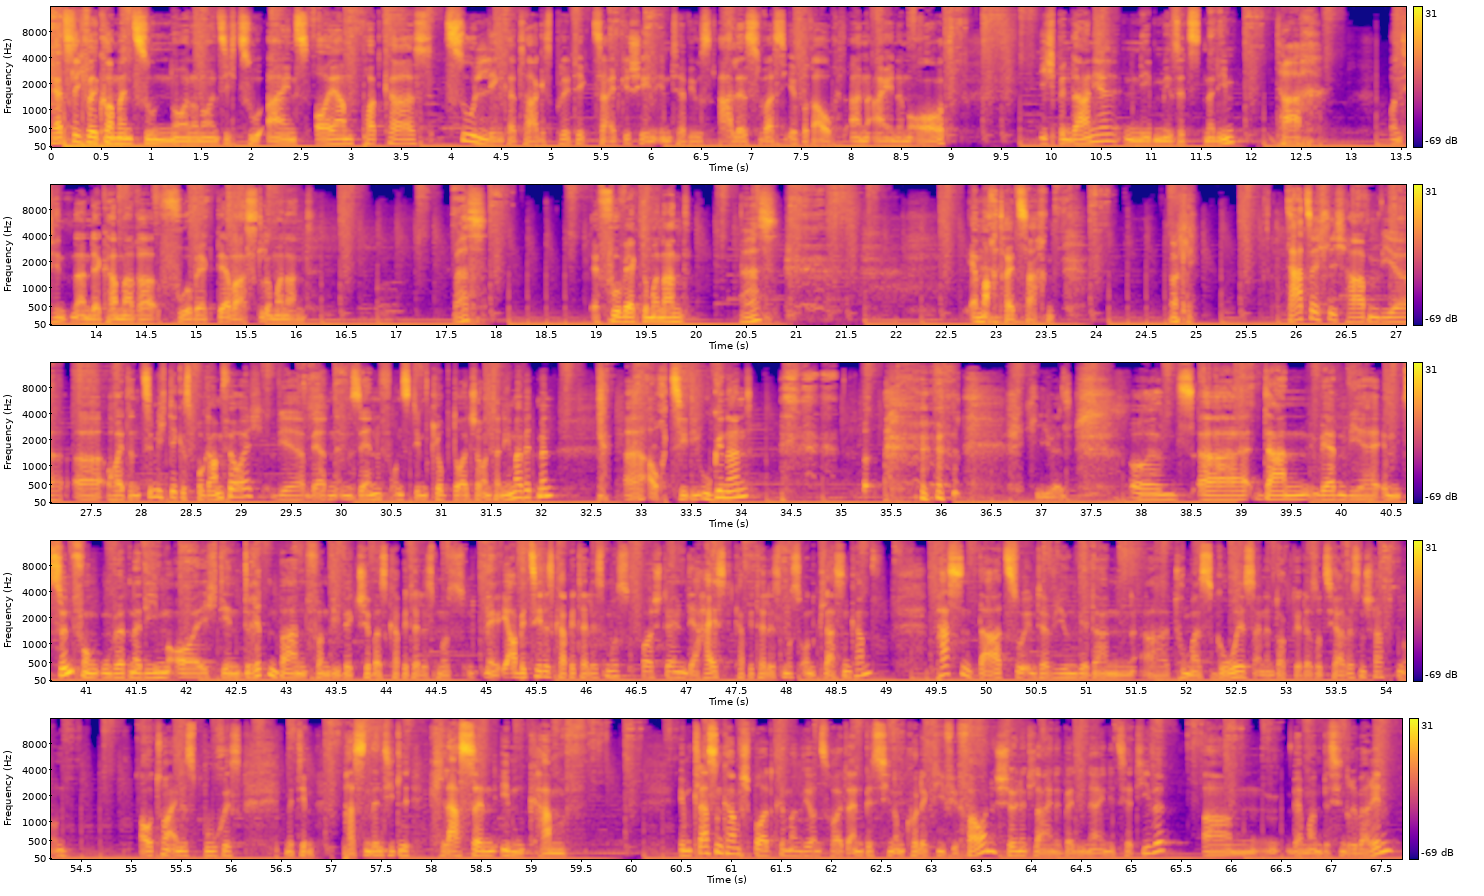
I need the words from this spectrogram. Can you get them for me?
Herzlich willkommen zu 99 zu 1, eurem Podcast zu linker Tagespolitik, Zeitgeschehen, Interviews, alles, was ihr braucht an einem Ort. Ich bin Daniel, neben mir sitzt Nadim. Tag. Und hinten an der Kamera Fuhrwerk der Wastelumernant. Was? Er Fuhrwerk Dominant. Was? Er macht halt Sachen. Okay. Tatsächlich haben wir äh, heute ein ziemlich dickes Programm für euch. Wir werden im Senf uns dem Club Deutscher Unternehmer widmen, äh, auch CDU genannt. ich liebe es. Und äh, dann werden wir im Zündfunken, wird Nadim euch den dritten Band von Vivek Schibbers Kapitalismus, nee, ABC des Kapitalismus vorstellen. Der heißt Kapitalismus und Klassenkampf. Passend dazu interviewen wir dann äh, Thomas Goes, einen Doktor der Sozialwissenschaften und Autor eines Buches mit dem passenden Titel Klassen im Kampf. Im Klassenkampfsport kümmern wir uns heute ein bisschen um Kollektiv e.V., eine schöne kleine Berliner Initiative. Ähm, werden wir ein bisschen drüber reden.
